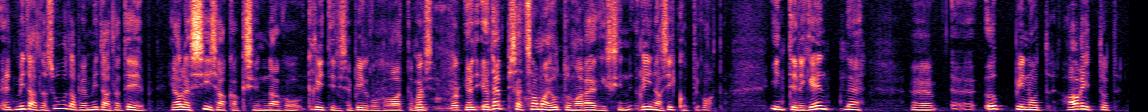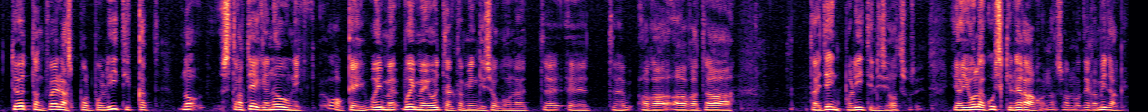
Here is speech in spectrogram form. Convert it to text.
et mida ta suudab ja mida ta teeb. ja alles siis hakkaksin nagu kriitilise pilguga vaatama. ja, ja täpselt sama jutu ma räägiksin Riina Sikkuti kohta. intelligentne, õppinud, haritud, töötanud väljaspool poliitikat. no strateegianõunik, okei okay,, võime, võime ju ütelda mingisugune, et, et aga, aga ta, ta ei teinud poliitilisi otsuseid ja ei ole kuskil erakonnas olnud ega midagi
